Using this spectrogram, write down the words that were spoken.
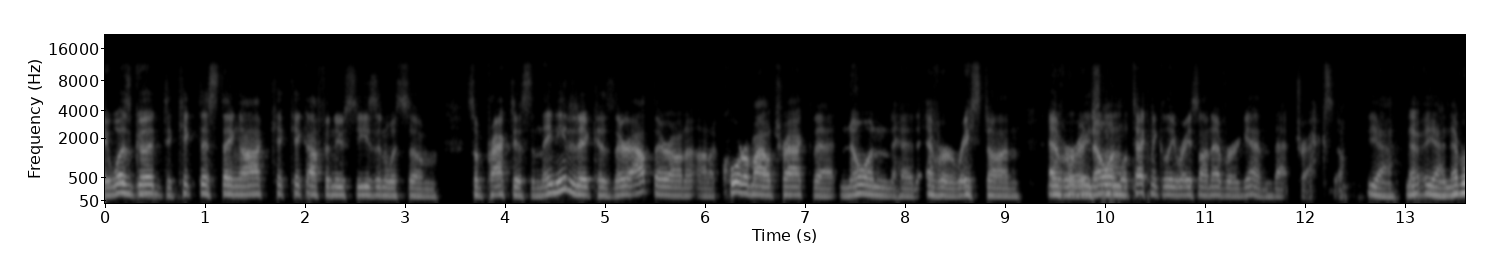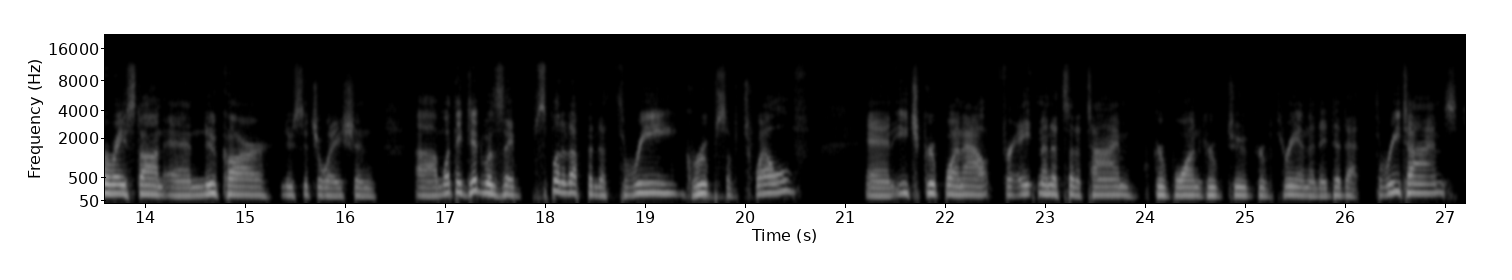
it was good to kick this thing off, kick kick off a new season with some some practice, and they needed it because they're out there on a, on a quarter mile track that no one had ever raced on Never ever, and no raced one will technically race on ever again that track. So Yeah, no, yeah, never raced on and new car, new situation. Um, what they did was they split it up into three groups of 12, and each group went out for eight minutes at a time group one, group two, group three, and then they did that three times.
